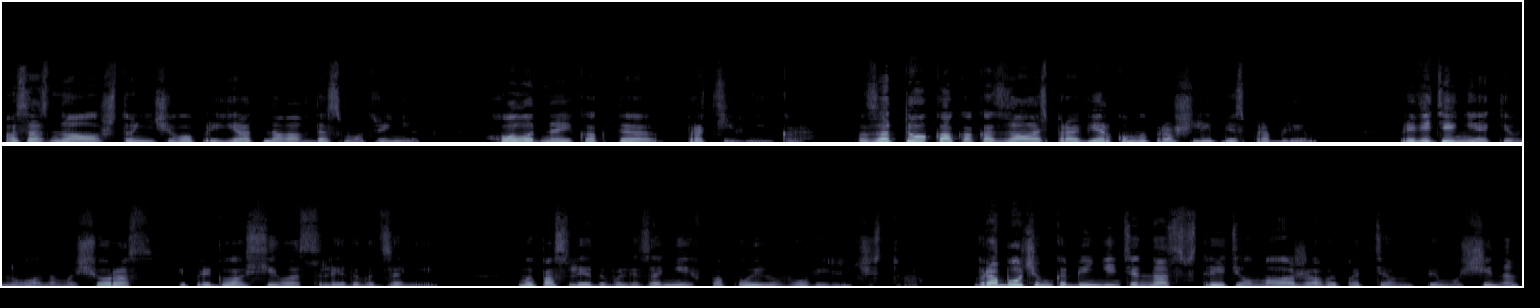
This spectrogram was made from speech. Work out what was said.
осознал, что ничего приятного в досмотре нет. Холодно и как-то противненько. Зато, как оказалось, проверку мы прошли без проблем. Привидение кивнуло нам еще раз и пригласило следовать за ней. Мы последовали за ней в покое его величества. В рабочем кабинете нас встретил моложавый подтянутый мужчина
